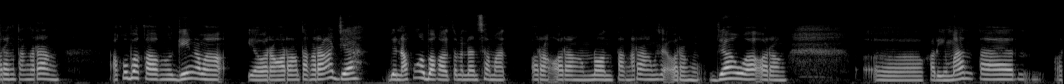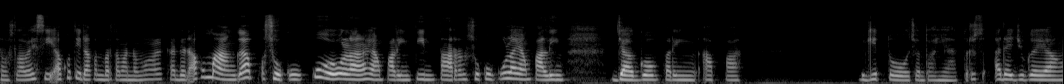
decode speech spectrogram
orang Tangerang aku bakal ngegeng sama ya orang-orang Tangerang aja dan aku nggak bakal temenan sama orang-orang non Tangerang misalnya orang Jawa orang uh, Kalimantan, orang Sulawesi, aku tidak akan berteman dengan mereka dan aku menganggap sukuku lah yang paling pintar, sukuku lah yang paling jago, paling apa. Begitu contohnya. Terus ada juga yang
